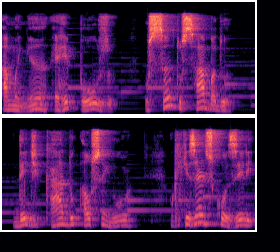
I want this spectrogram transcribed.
Amanhã é repouso, o santo sábado dedicado ao Senhor. O que quiserdes cozer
